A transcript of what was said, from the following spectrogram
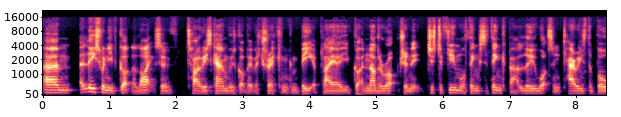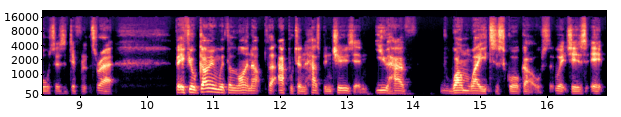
um, at least when you've got the likes of Tyreece Campbell, who's got a bit of a trick and can beat a player, you've got another option. It, just a few more things to think about. Lou Watson carries the ball, so it's a different threat. But if you're going with the lineup that Appleton has been choosing, you have one way to score goals, which is it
